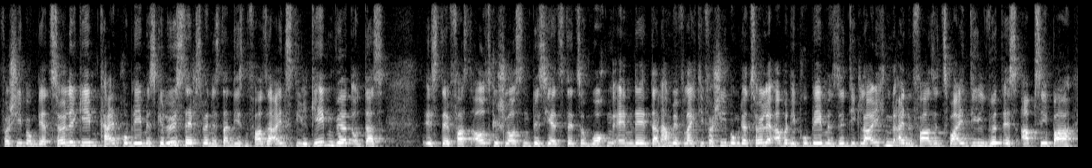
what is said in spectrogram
Verschiebung der Zölle geben. Kein Problem ist gelöst, selbst wenn es dann diesen Phase 1-Deal geben wird und das ist äh, fast ausgeschlossen bis jetzt äh, zum Wochenende. Dann haben wir vielleicht die Verschiebung der Zölle, aber die Probleme sind die gleichen. Einen Phase 2-Deal wird es absehbar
